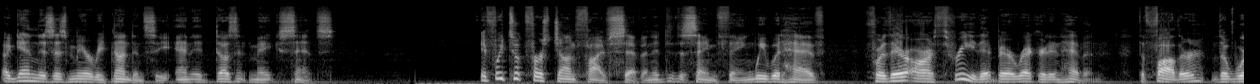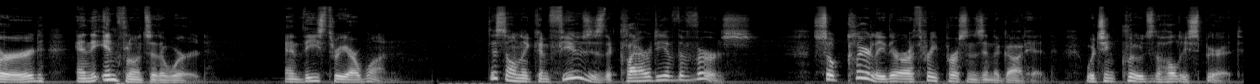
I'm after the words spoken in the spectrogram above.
Again, this is mere redundancy, and it doesn't make sense. If we took 1 John 5 7 and did the same thing, we would have, For there are three that bear record in heaven the Father, the Word, and the influence of the Word and these three are one. This only confuses the clarity of the verse. So clearly there are three persons in the Godhead, which includes the Holy Spirit.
